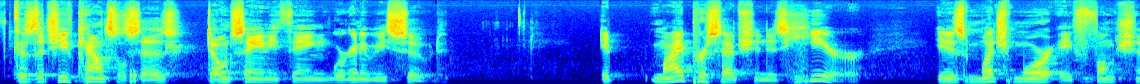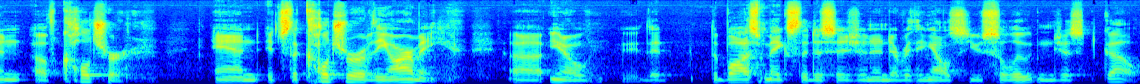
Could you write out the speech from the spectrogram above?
Because the chief counsel says, don't say anything, we're going to be sued. It, my perception is here, it is much more a function of culture, and it's the culture of the army. Uh, you know, that the boss makes the decision and everything else, you salute and just go.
